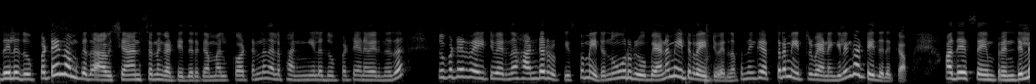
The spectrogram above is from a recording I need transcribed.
ഇതിൽ ദുപ്പട്ടയും നമുക്ക് ഇത് ആവശ്യാനുസരണം കട്ട് ചെയ്തെടുക്കാം. മൽക്കോട്ടനിൽ നല്ല ഭംഗിയുള്ള ദുപ്പട്ടയാണ് വരുന്നത്. ദുപ്പട്ടയുടെ റേറ്റ് വരുന്നത് ഹൺഡ്രഡ് റുപ്പീസ് പെർ മീറ്റർ നൂറ് രൂപയാണ് മീറ്റർ റേറ്റ് വരുന്നത് അപ്പോൾ നിങ്ങൾക്ക് എത്ര മീറ്റർ വേണമെങ്കിലും കട്ട് ചെയ്തെടുക്കാം. അതേ സെയിം പ്രിന്റിൽ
